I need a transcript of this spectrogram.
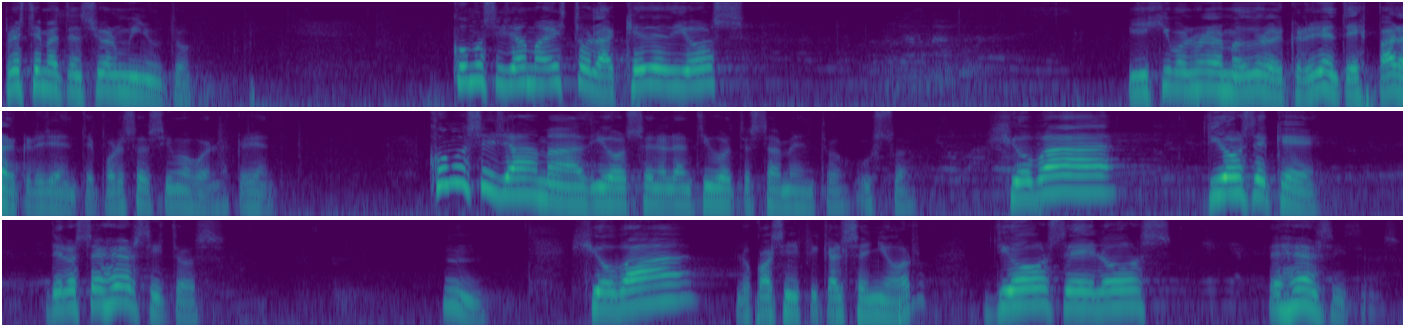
présteme atención un minuto. ¿Cómo se llama esto? ¿La qué de Dios? Y dijimos, no es la armadura del creyente, es para el creyente, por eso decimos, bueno, el creyente. ¿Cómo se llama a Dios en el Antiguo Testamento? Jehová, Dios de qué? De los ejércitos. Hmm. Jehová, lo cual significa el Señor, Dios de los ejércitos.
